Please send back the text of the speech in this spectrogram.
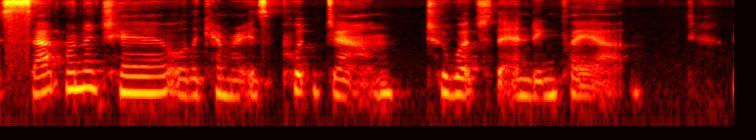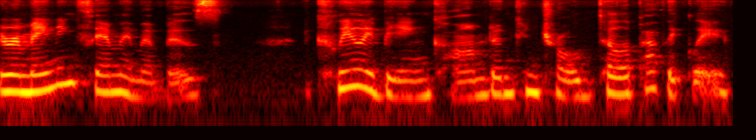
sat on a chair or the camera is put down to watch the ending play out. The remaining family members are clearly being calmed and controlled telepathically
